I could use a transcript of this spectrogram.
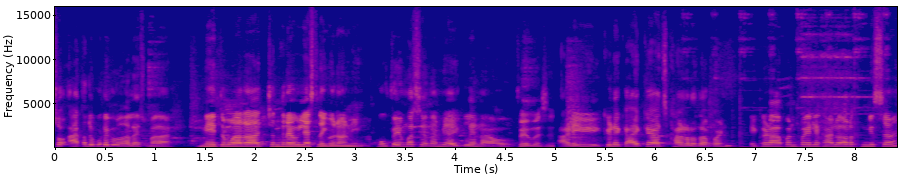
सो आता तू कुठे घेऊन आलायस मला? मी तुम्हाला चंद्रविलासला घेऊन आली खूप फेमस आहे ना मी ऐकलंय नाव. फेमस आणि इकडे काय काय आज खाणार आहोत आपण? इकडे आपण पहिले खाणार आहोत मिसळ.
